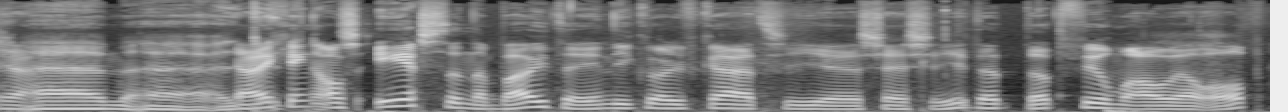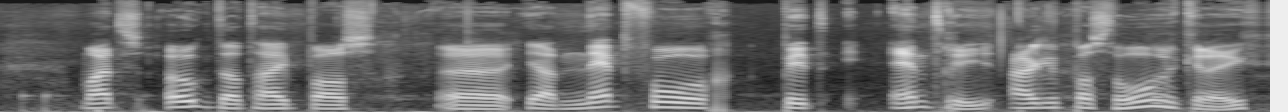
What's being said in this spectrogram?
Ja. Ehm, eh, Ja, hij ging als eerste naar buiten in die kwalificatiesessie. Dat, dat viel me al wel op. Maar het is ook dat hij pas eh, ja, net voor pit entry eigenlijk pas te horen kreeg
